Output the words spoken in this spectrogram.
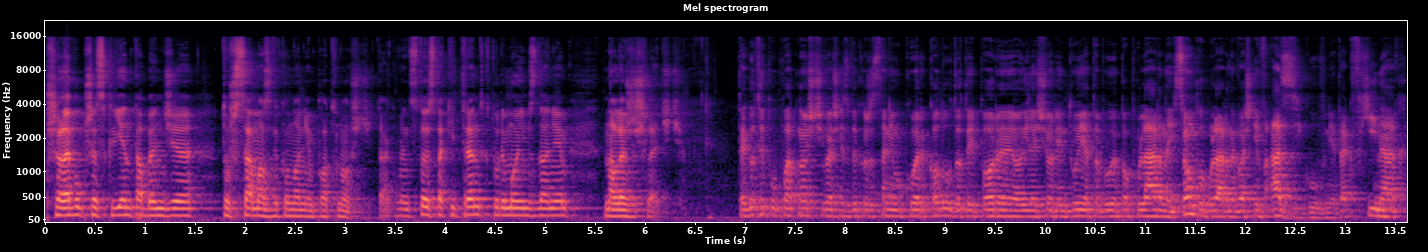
przelewu przez klienta będzie tożsama z wykonaniem płatności. Tak? Więc to jest taki trend, który moim zdaniem należy śledzić. Tego typu płatności właśnie z wykorzystaniem QR-kodów do tej pory, o ile się orientuję, to były popularne i są popularne właśnie w Azji głównie, tak? W Chinach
